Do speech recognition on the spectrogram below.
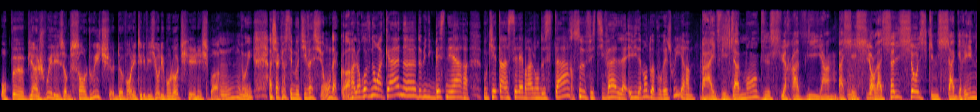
on peut bien jouer les hommes sandwich devant les télévisions du monde entier, n'est-ce pas? Mmh, oui, à chacun ses motivations, d'accord. Alors revenons à Cannes, Dominique Besnéard, vous qui êtes un célèbre agent de stars, ce festival évidemment doit vous réjouir. Bah évidemment que je suis ravi. Hein. Bah c'est sûr, la seule chose qui me chagrine,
